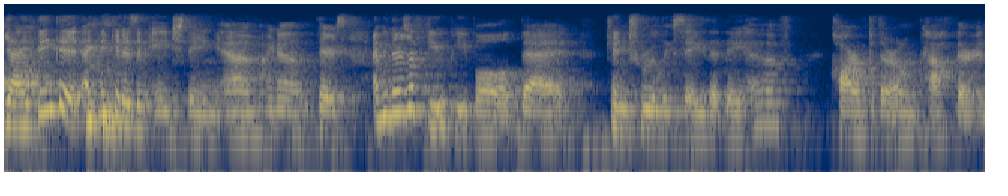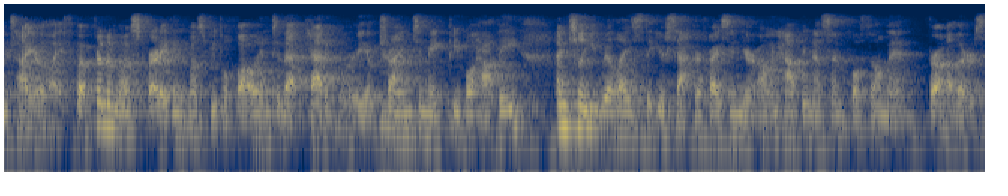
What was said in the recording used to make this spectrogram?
Yeah, I think it. I think it is an age thing. Um, I know there's. I mean, there's a few people that can truly say that they have carved their own path their entire life. But for the most part, I think most people fall into that category of mm. trying to make people happy until you realize that you're sacrificing your own happiness and fulfillment for others.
